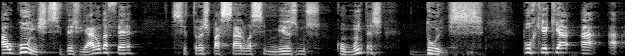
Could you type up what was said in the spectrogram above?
alguns se desviaram da fé, se transpassaram a si mesmos com muitas dores. Porque que a, a, a,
